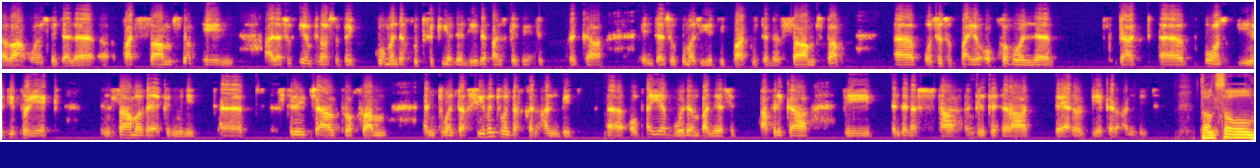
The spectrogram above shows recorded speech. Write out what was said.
uh, waar ons met hulle uh, wat saam stap en hulle is ook een van ons komende goedgekeurde lede van Skeptics Afrika en dis hoekom ons hierdie pad met hulle saam stap. Uh, ons is ook baie opgewonde dat uh, ons hierdie projek in samewerking met die uh, Street Child program in 2027 kan aanbied uh, op eie bodem wanneer Suid-Afrika die internasionale kriketraad wêreldbeker aanbied. Dan sal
